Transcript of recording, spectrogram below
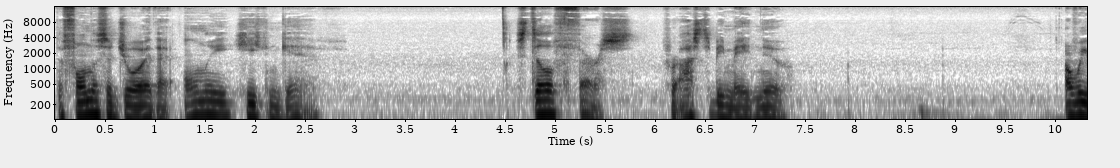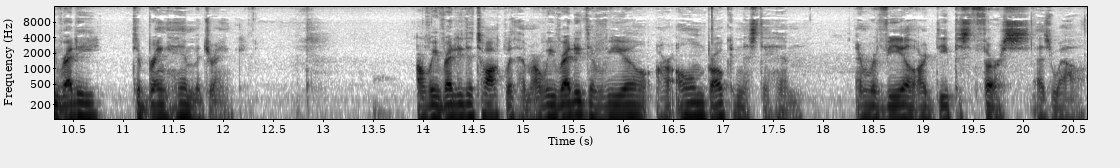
the fullness of joy that only He can give, still thirsts for us to be made new. Are we ready to bring Him a drink? Are we ready to talk with Him? Are we ready to reveal our own brokenness to Him and reveal our deepest thirsts as well?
